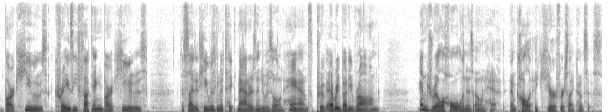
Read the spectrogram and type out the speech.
Bart Huges, crazy fucking Bart Huges, decided he was going to take matters into his own hands, prove everybody wrong, and drill a hole in his own head and call it a cure for psychosis.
